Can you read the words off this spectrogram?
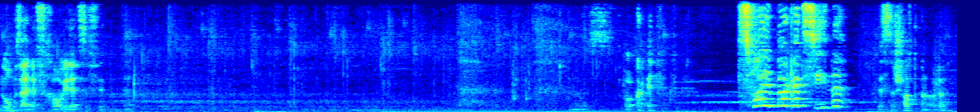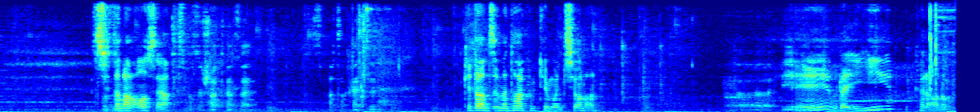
Nur um seine Frau wieder zu finden, ne? Okay. Zwei Magazine! Das ist eine Shotgun, oder? Das Sieht danach aus, ja. das muss eine Shotgun sein. Das macht doch keinen Sinn. Geht da ins Inventar, guckt die Munition an. Äh, E oder I? Keine Ahnung.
